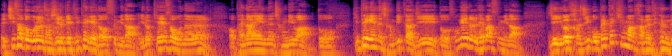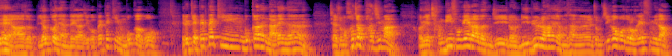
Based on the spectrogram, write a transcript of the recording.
네, 취사 도구를 다시 이렇게 티팩에 넣었습니다. 이렇게 해서 오늘 어, 배낭에 있는 장비와 또 티팩에 있는 장비까지 또 소개를 해봤습니다. 이제 이걸 가지고 백패킹만 가면 되는데 아 저 여건이 안 돼가지고 백패킹은 못 가고 이렇게 백패킹 못 가는 날에는 제가 좀 허접하지만 어, 이렇게 장비 소개라든지 이런 리뷰를 하는 영상을 좀 찍어보도록 하겠습니다.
